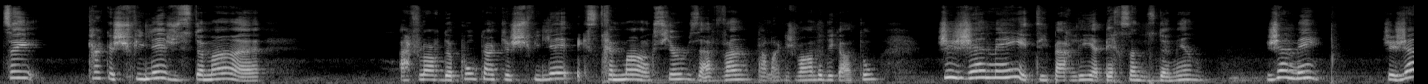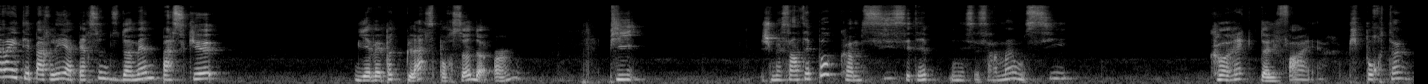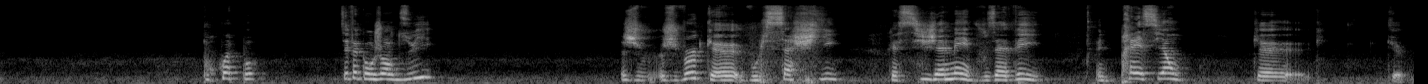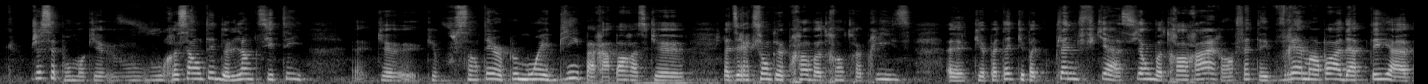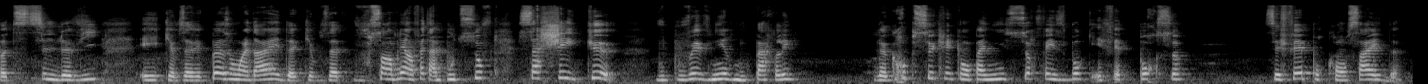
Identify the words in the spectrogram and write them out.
Tu sais, quand que je filais justement euh, à fleur de peau, quand que je filais extrêmement anxieuse avant, pendant que je vendais des gâteaux, j'ai jamais été parler à personne du domaine. Jamais. J'ai jamais été parler à personne du domaine parce que il n'y avait pas de place pour ça, de un. Puis, je me sentais pas comme si c'était nécessairement aussi correct de le faire. Puis pourtant, pourquoi pas? Sais, fait qu'aujourd'hui, je, veux que vous le sachiez, que si jamais vous avez une pression, que, je sais pas moi, que vous, ressentez de l'anxiété, que, que, vous sentez un peu moins bien par rapport à ce que la direction que prend votre entreprise, euh, que peut-être que votre planification, votre horaire en fait est vraiment pas adapté à votre style de vie et que vous avez besoin d'aide, que vous vous semblez en fait à bout de souffle, sachez que vous pouvez venir nous parler. Le groupe Sucre et compagnie sur Facebook est fait pour ça. C'est fait pour qu'on s'aide.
